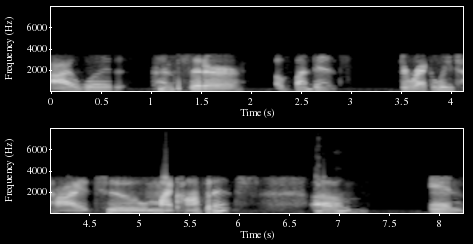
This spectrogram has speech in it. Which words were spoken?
I would consider abundance directly tied to my confidence. Mm-hmm. Um, and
